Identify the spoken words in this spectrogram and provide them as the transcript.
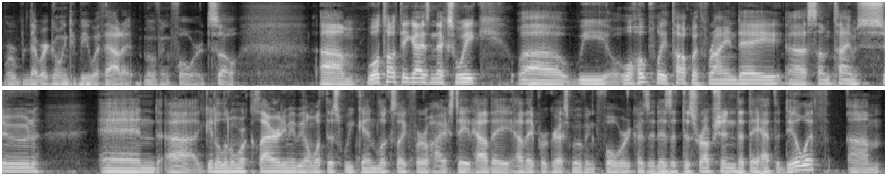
we're, that we're going to be without it moving forward. So. Um, we'll talk to you guys next week. Uh, we will hopefully talk with Ryan Day uh, sometime soon and uh, get a little more clarity maybe on what this weekend looks like for Ohio State, how they how they progress moving forward because it is a disruption that they have to deal with. Um,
